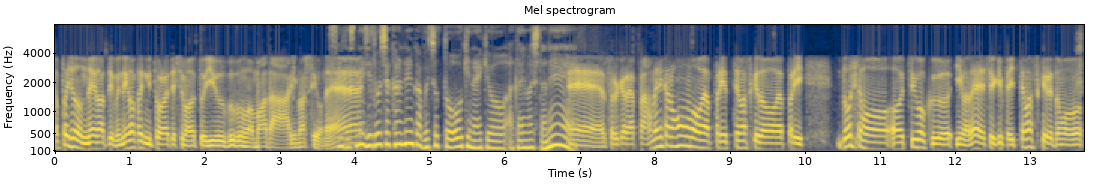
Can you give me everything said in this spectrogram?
やっぱりちょっとネガティブ、ネガティブに捉えてしまうという部分はまだありますよね。そうですね。自動車関連株ちょっと大きな影響を与えましたね。ええー、それからやっぱりアメリカの方もやっぱり言ってますけど、やっぱりどうしても中国、今ね、習近平言ってますけれども、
